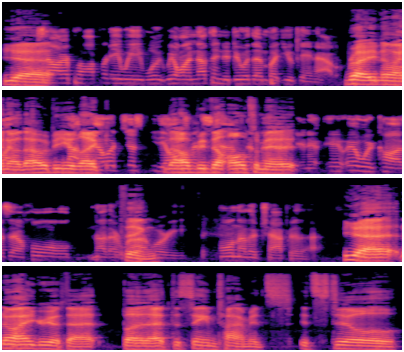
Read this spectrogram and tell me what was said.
yeah He's not our property. We, we we want nothing to do with him, but you can't have him. Right, no, I know. That would be That, like that would just be the that would ultimate be the stab in back, ultimate- and it, it, it would cause a whole another Thing. rivalry, whole another chapter of that. Yeah, no, I agree with that. But at the same time it's it's still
